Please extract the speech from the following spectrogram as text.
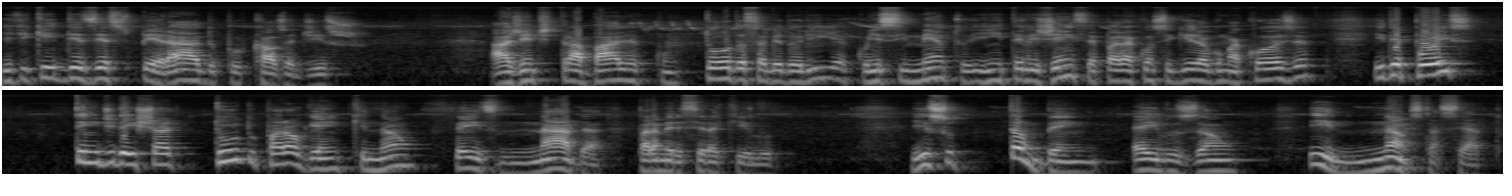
e fiquei desesperado por causa disso. A gente trabalha com toda sabedoria, conhecimento e inteligência para conseguir alguma coisa e depois tem de deixar tudo para alguém que não fez nada para merecer aquilo. Isso também é ilusão e não está certo.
